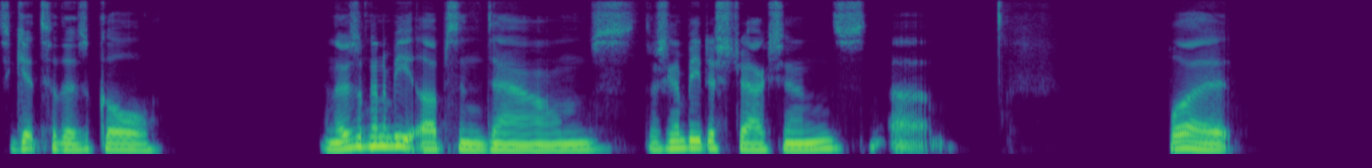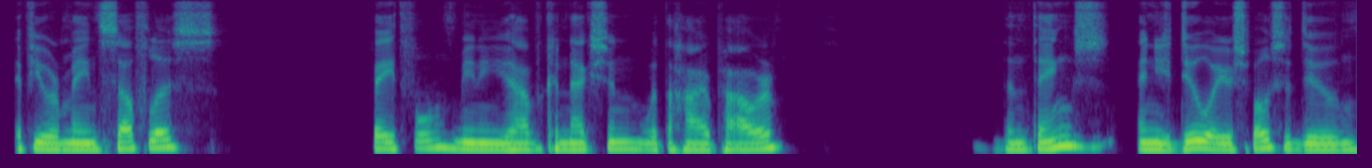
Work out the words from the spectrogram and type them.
to get to this goal. And there's going to be ups and downs. There's going to be distractions um, but if you remain selfless faithful, meaning you have a connection with the higher power, then things and you do what you're supposed to do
